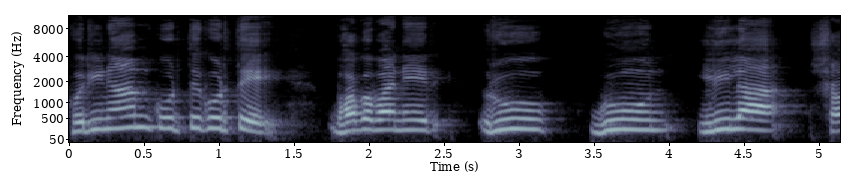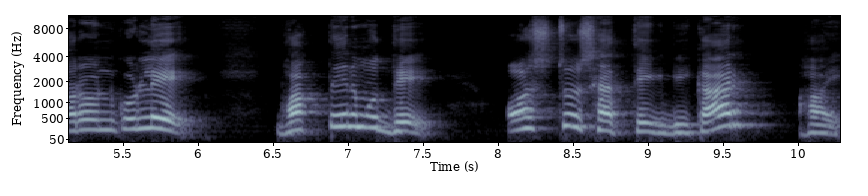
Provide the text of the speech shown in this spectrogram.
হরিনাম করতে করতে ভগবানের রূপ, গুণ, লীলা স্মরণ করলে ভক্তের মধ্যে অষ্টসাত্ত্বিক বিকার হয়।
